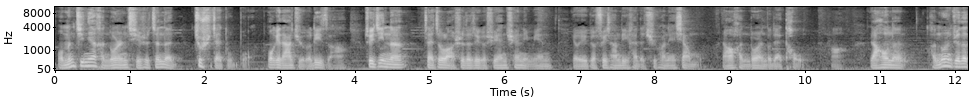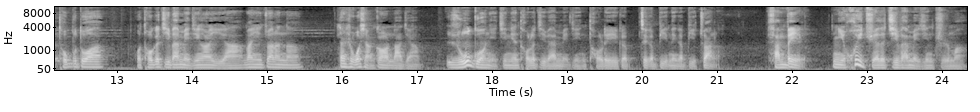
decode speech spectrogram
我们今天很多人其实真的就是在赌博。我给大家举个例子啊，最近呢，在周老师的这个学员圈里面有一个非常厉害的区块链项目，然后很多人都在投啊，然后呢，很多人觉得投不多啊，我投个几百美金而已啊，万一赚了呢？但是我想告诉大家，如果你今天投了几百美金，投了一个这个币那个币赚了，翻倍了，你会觉得几百美金值吗？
